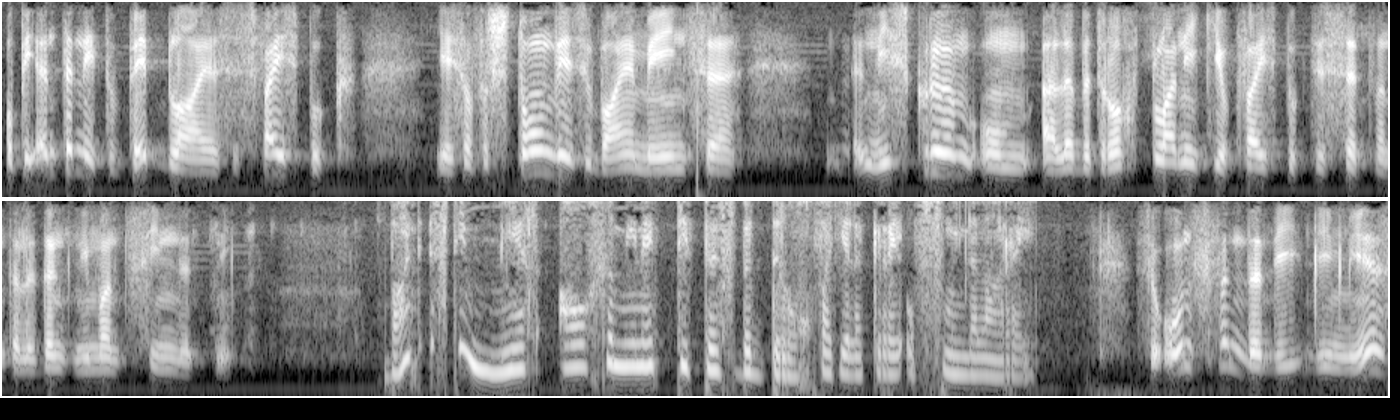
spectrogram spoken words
op die internet op webblaaie soos Facebook. Jy sal verstom wees hoe baie mense nie skroom om hulle bedrogplannetjie op Facebook te sit want hulle dink niemand sien dit nie. Wat is die mees algemene tipes bedrog wat jy kry of swindelary? So ons vind dat die die mees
